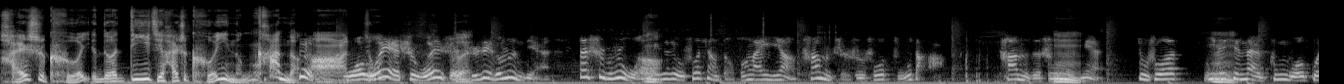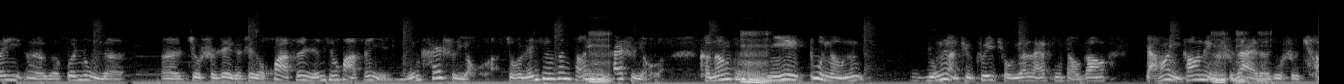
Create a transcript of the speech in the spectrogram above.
还是可以的，第一集还是可以能看的啊。我我也是，我也是持这个论点。但是不是我的意思就是说，像等风来一样，他们只是说主打他们的生活面，就说因为现在中国观呃观众的呃就是这个这个划分人群划分也已经开始有了，就是人群分层已经开始有了，可能你不能永远去追求原来冯小刚。甲方乙方那个时代的就是全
